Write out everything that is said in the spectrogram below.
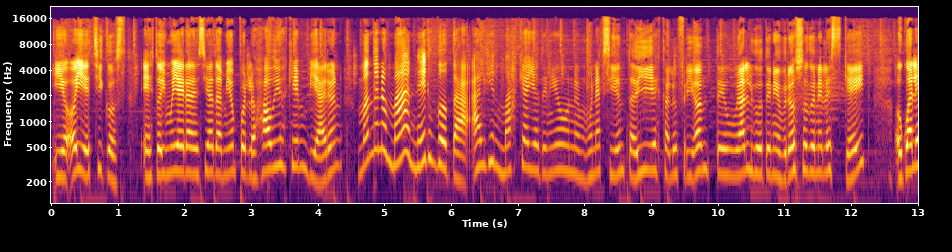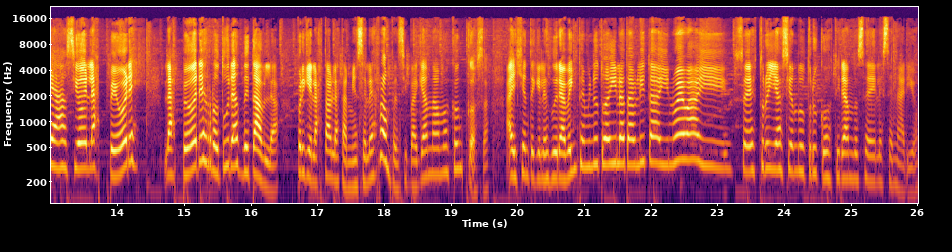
Y oye, chicos, estoy muy agradecida también por los audios que enviaron. Mándenos más anécdota. Alguien más que haya tenido un, accidente ahí escalofriante o algo tenebroso con el skate. O cuáles han sido las peores, las peores roturas de tabla. Porque las tablas también se les rompen, si para qué andamos con cosas. Hay gente que les dura 20 minutos ahí la tablita ahí nueva y se destruye haciendo trucos tirándose del escenario.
